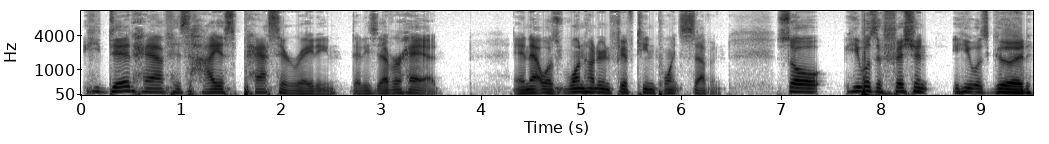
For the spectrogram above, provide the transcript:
he did have his highest passer rating that he's ever had, and that was 115.7. So he was efficient. He was good.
